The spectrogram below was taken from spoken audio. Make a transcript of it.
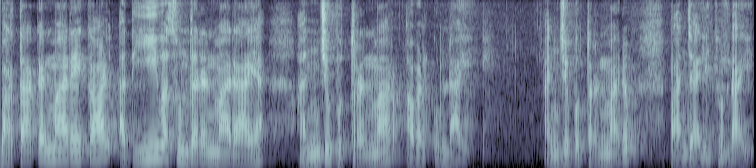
ഭർത്താക്കന്മാരെക്കാൾ അതീവ സുന്ദരന്മാരായ അഞ്ചു പുത്രന്മാർ അവൾക്കുണ്ടായി. അഞ്ച് പുത്രന്മാരും പാഞ്ചാലിക്കുണ്ടായി.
